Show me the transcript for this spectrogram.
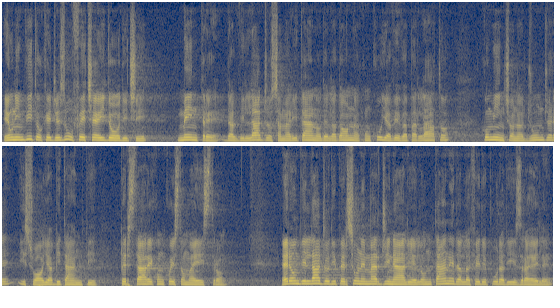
È un invito che Gesù fece ai dodici mentre dal villaggio samaritano della donna con cui aveva parlato cominciano a giungere i suoi abitanti per stare con questo maestro. Era un villaggio di persone marginali e lontane dalla fede pura di Israele,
